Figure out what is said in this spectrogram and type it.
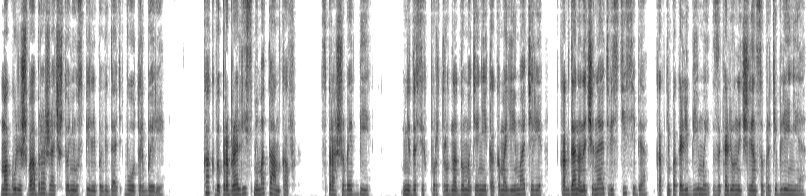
Могу лишь воображать, что они успели повидать в Уотербери. «Как вы пробрались мимо танков?» — спрашивает Би. Мне до сих пор трудно думать о ней, как о моей матери, когда она начинает вести себя, как непоколебимый, закаленный член сопротивления.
